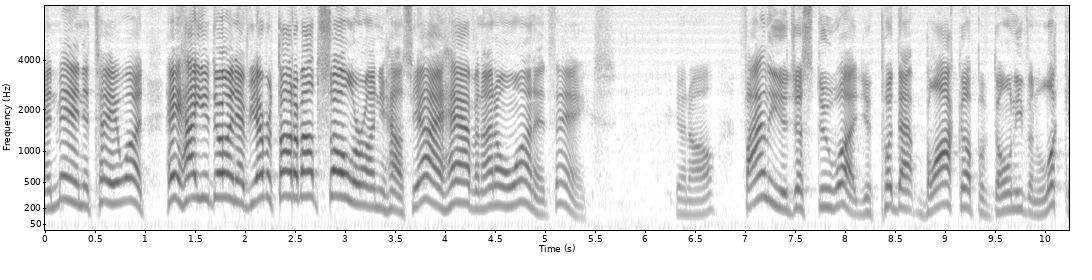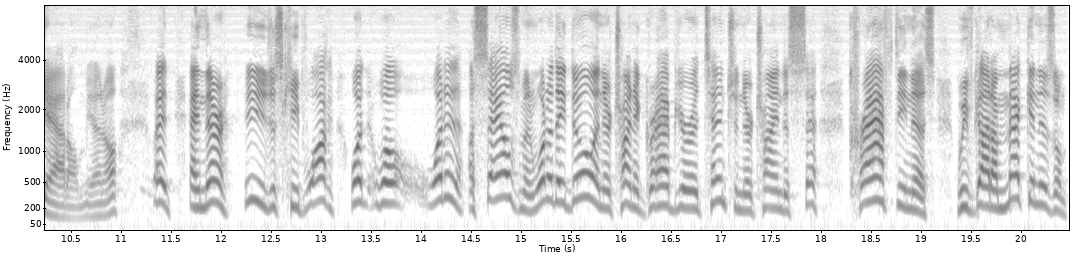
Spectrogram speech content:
And man, you tell you what, hey, how you doing? Have you ever thought about solar on your house? Yeah, I have, and I don't want it. Thanks. You know. Finally, you just do what? You put that block up of don't even look at them. You know. And there, you just keep walking. What? Well, what is a salesman? What are they doing? They're trying to grab your attention. They're trying to craftiness. We've got a mechanism.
